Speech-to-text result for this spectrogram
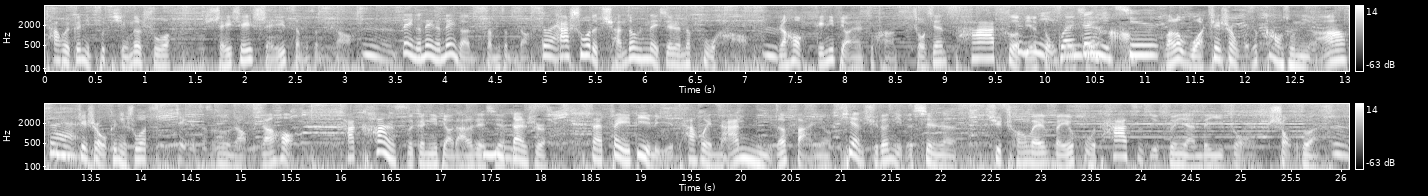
他会跟你不停的说谁谁谁怎么怎么着，嗯，那个那个那个怎么怎么着，对。他说的全都是那些人的不好，嗯然后给你表现出好像首先他特别懂关这些跟你完了我这事儿我就告诉你了啊，对。这事儿我跟你说这个怎么怎么着，然后他看似跟你表达了这些，嗯。但是在背地里他会拿你的反应骗取了你的信任，去成为维护他自己尊严的一种手段。嗯，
